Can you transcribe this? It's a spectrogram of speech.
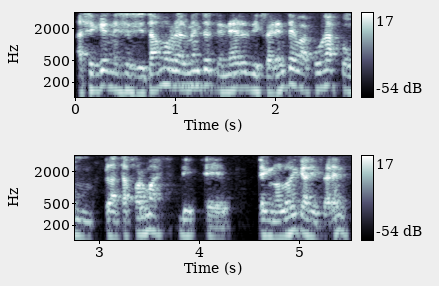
Así que necesitamos realmente tener diferentes vacunas con plataformas eh, tecnológicas diferentes.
